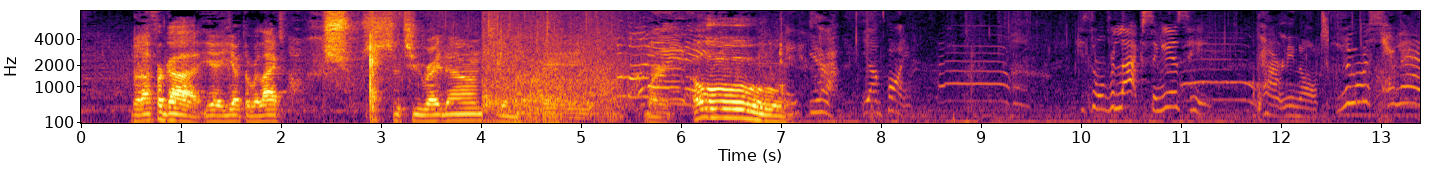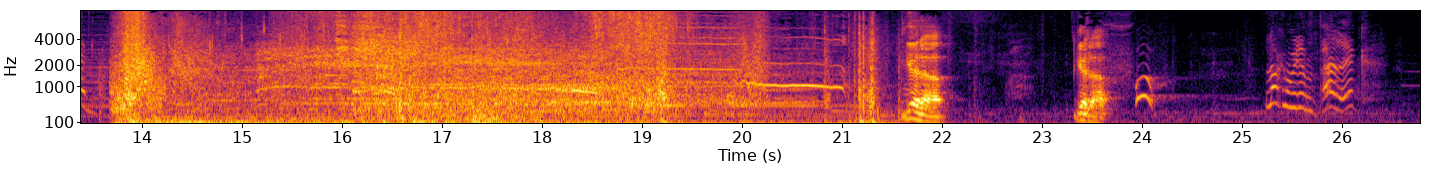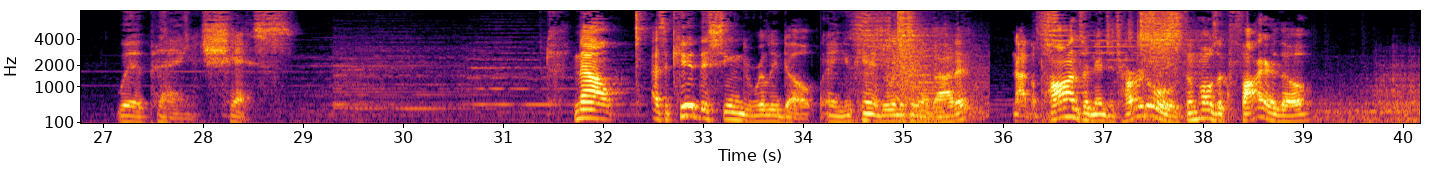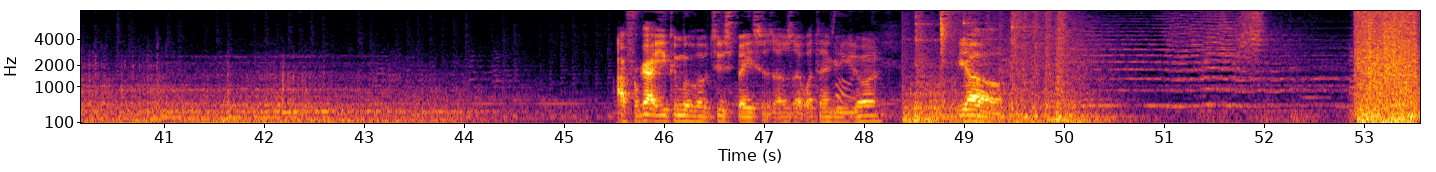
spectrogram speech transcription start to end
But I forgot. Yeah, you have to relax. Sit you right down. Right. Oh. Yeah, yeah, I'm fine. He's not relaxing, is he? Apparently not. Lumos Him! Get up. Get up. Lucky we didn't panic. We're playing chess. Now, as a kid, this seemed really dope, and you can't do anything about it. Now, the pawns are Ninja Turtles. Them hoes look fire, though. I forgot you can move up two spaces. I was like, what the heck are you doing? Yo.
